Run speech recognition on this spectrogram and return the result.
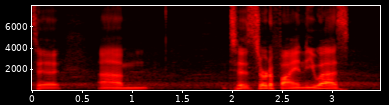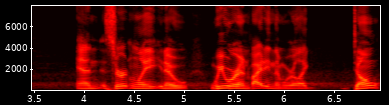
to, um, to certify in the US. And certainly, you know, we were inviting them. We were like, don't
